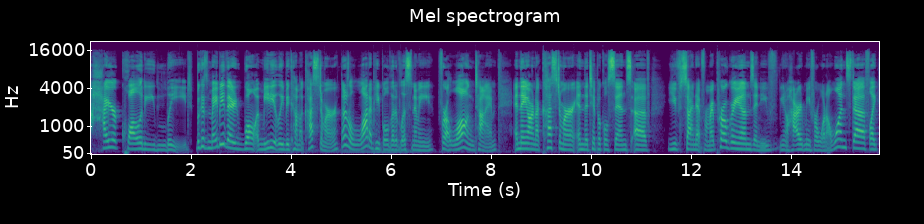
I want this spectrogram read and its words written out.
higher quality lead because maybe they won't immediately become a customer. There's a lot of people that have listened to me for a long time and they aren't a customer in the typical sense of you've signed up for my programs and you've, you know, hired me for one-on-one stuff. Like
